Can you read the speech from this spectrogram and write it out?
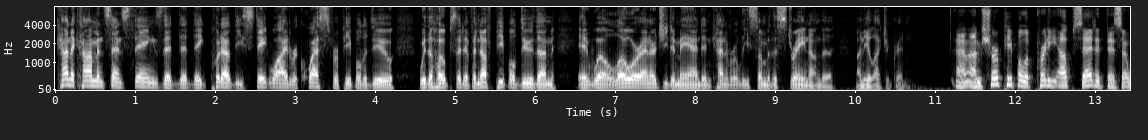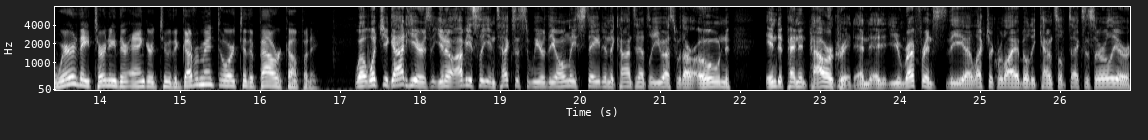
kind of common sense things that, that they put out these statewide requests for people to do with the hopes that if enough people do them, it will lower energy demand and kind of release some of the strain on the on the electric grid. I'm sure people are pretty upset at this. Uh, where are they turning their anger to the government or to the power company? Well, what you got here is you know, obviously in Texas, we are the only state in the continental U.S. with our own independent power grid. And, and you referenced the Electric Reliability Council of Texas earlier.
